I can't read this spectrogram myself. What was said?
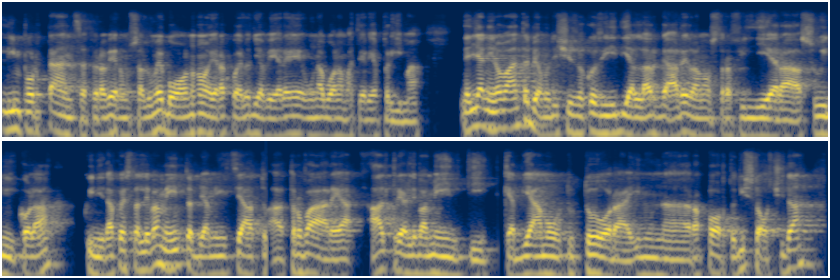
l'importanza per avere un salume buono era quello di avere una buona materia prima. Negli anni 90 abbiamo deciso così di allargare la nostra filiera suinicola quindi da questo allevamento abbiamo iniziato a trovare altri allevamenti che abbiamo tuttora in un rapporto di socida,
